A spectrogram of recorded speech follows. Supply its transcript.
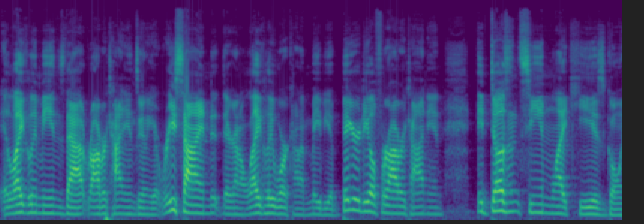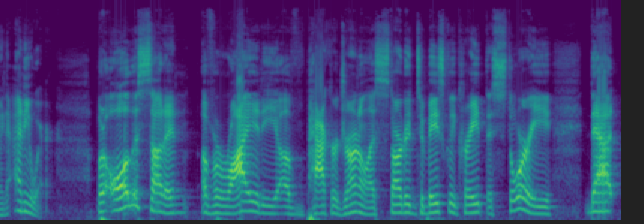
It likely means that Robert Tonyan's going to get re-signed. They're going to likely work on a, maybe a bigger deal for Robert Tonyan. It doesn't seem like he is going anywhere. But all of a sudden, a variety of Packer journalists started to basically create this story that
